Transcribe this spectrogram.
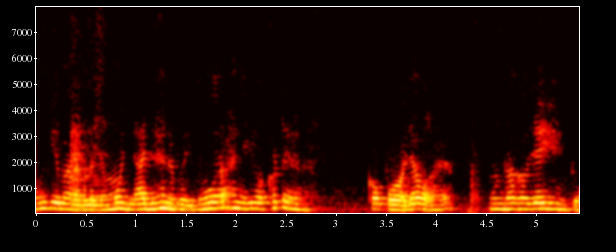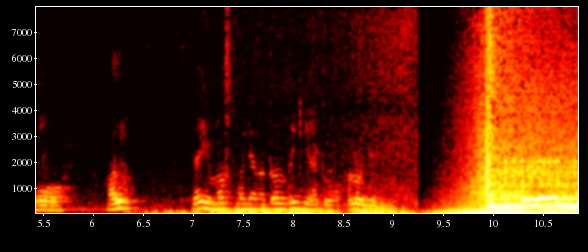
હું કે મારા પેલા મોજ આજે હે ને ભાઈ મોરા હે ને એવા ખટે હે ને, કપો જવા હે. ઊંડા ગાવ જઈએ તો હાલો, જઈએ મસ્ત મજાના તન થઈ ગયા તો હાલો જઈએ.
